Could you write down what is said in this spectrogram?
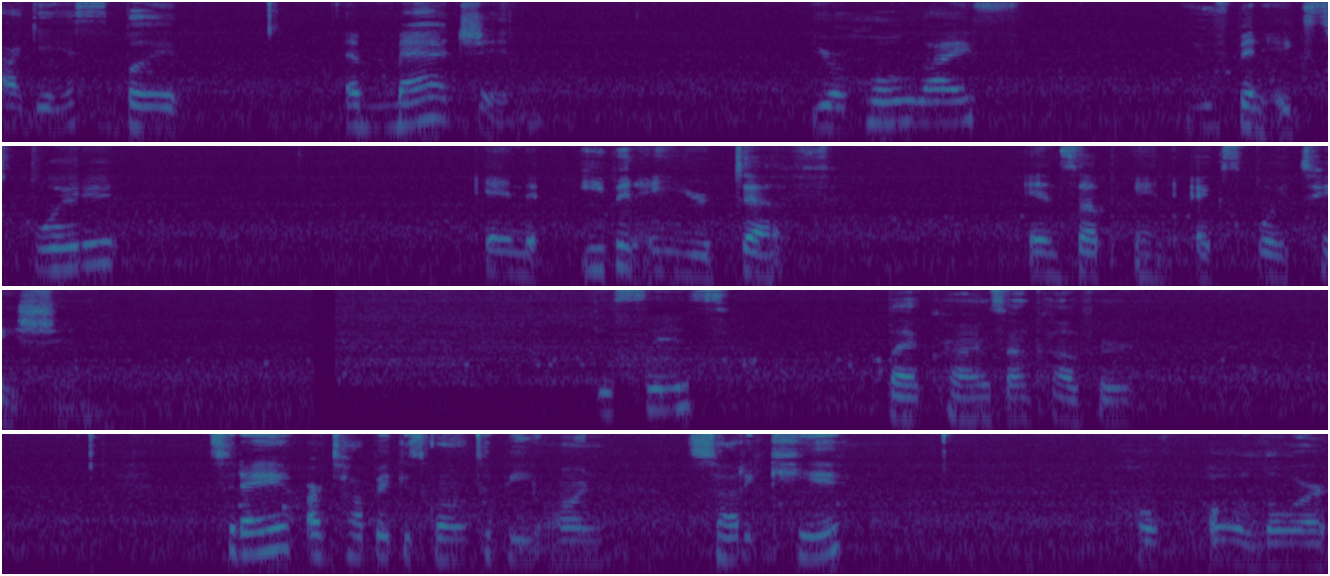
I guess. But imagine your whole life you've been exploited, and even in your death ends up in exploitation. Is Black Crimes Uncovered. Today, our topic is going to be on Sadiq. Oh, oh Lord,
